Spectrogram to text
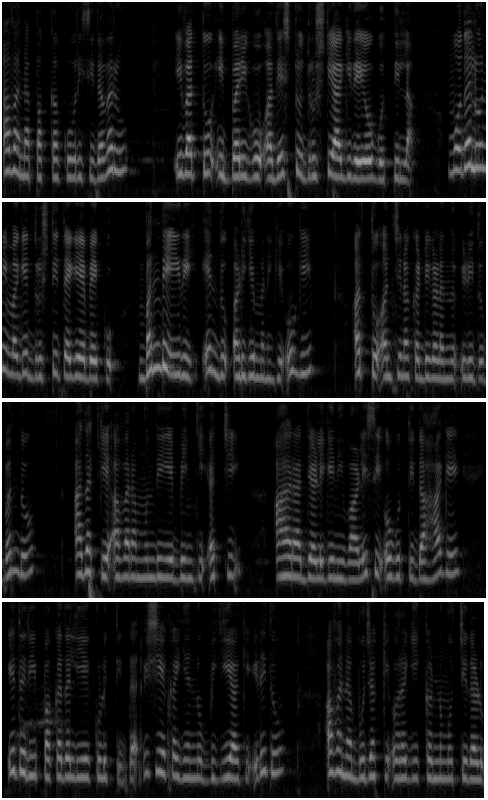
ಅವನ ಪಕ್ಕ ಕೂರಿಸಿದವರು, ಇವತ್ತು ಇಬ್ಬರಿಗೂ ಅದೆಷ್ಟು ದೃಷ್ಟಿಯಾಗಿದೆಯೋ ಗೊತ್ತಿಲ್ಲ. ಮೊದಲು ನಿಮಗೆ ದೃಷ್ಟಿ ತೆಗೆಯಬೇಕು. ಬಂದೇ ಇರಿ ಎಂದು ಅಡಿಗೆ ಮನೆಗೆ ಹೋಗಿ ಹತ್ತು ಅಂಚಿನ ಕಡ್ಡಿಗಳನ್ನು ಹಿಡಿದು ಬಂದು ಅದಕ್ಕೆ ಅವರ ಮುಂದೆಯೇ ಬೆಂಕಿ ಹಚ್ಚಿ ಆರಾಧ್ಯಳಿಗೆ ನಿವಾಳಿಸಿ ಹೋಗುತ್ತಿದ್ದ ಹಾಗೆ ಎದರಿ ಪಕ್ಕದಲ್ಲಿಯೇ ಕುಳಿತಿದ್ದ ಋಷಿಯ ಕೈಯನ್ನು ಬಿಗಿಯಾಗಿ ಹಿಡಿದು ಅವನ ಭುಜಕ್ಕೆ ಒರಗಿ ಕಣ್ಣು ಮುಚ್ಚಿದಳು.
